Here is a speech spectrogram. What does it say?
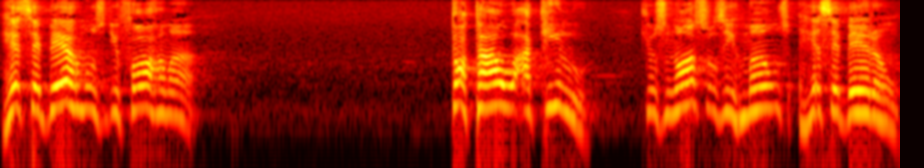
recebermos de forma total aquilo que os nossos irmãos receberam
